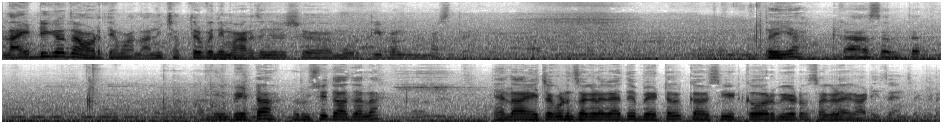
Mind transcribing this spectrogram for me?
लाईटिंगच आवडते मला. आणि छत्रपती महाराजांची श- मूर्ती पण मस्त आहे. तर या काय असेल तर. आणि भेटा ऋषी दादाला ह्याला ह्याच्याकडून सगळं काय ते भेटेल क सीट कवर बिट सगळं आहे गाडीचं यांच्याकडे.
